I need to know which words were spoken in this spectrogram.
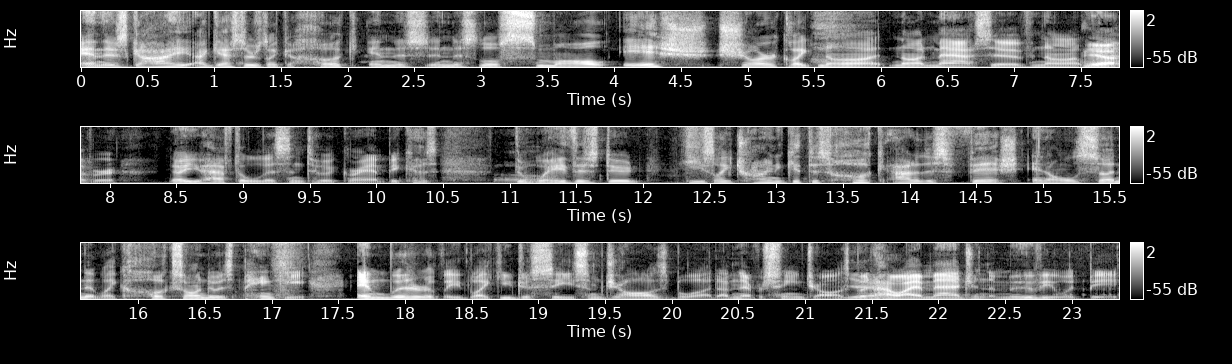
and this guy i guess there's like a hook in this in this little small-ish shark like not not massive not Yeah. whatever. No you have to listen to it grant because the way this dude he's like trying to get this hook out of this fish and all of a sudden it like hooks onto his pinky. And literally like you just see some jaws blood. I've never seen jaws but how i imagine the movie would be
